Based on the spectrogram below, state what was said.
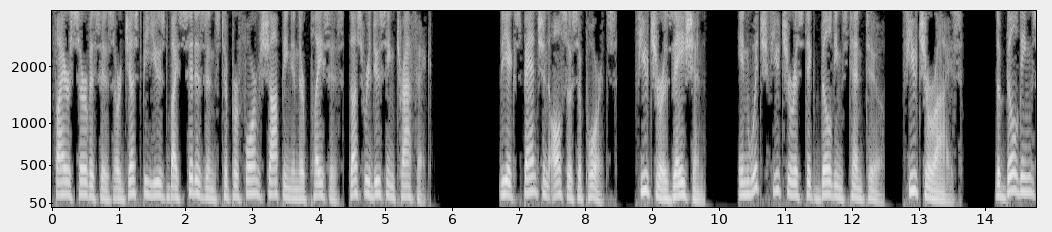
fire services or just be used by citizens to perform shopping in their places, thus reducing traffic. The expansion also supports «futurization», in which futuristic buildings tend to «futurize» the buildings,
